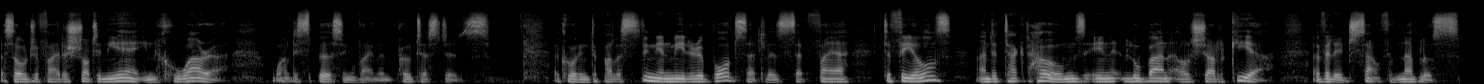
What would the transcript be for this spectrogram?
A soldier fired a shot in the air in Huwara while dispersing violent protesters. According to Palestinian media reports, settlers set fire to fields and attacked homes in Luban al Sharqiya, a village south of Nablus.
